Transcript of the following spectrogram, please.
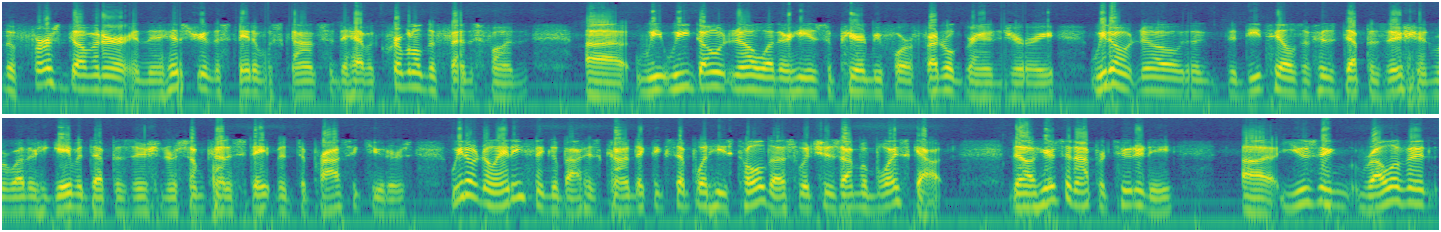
the first governor in the history of the state of Wisconsin to have a criminal defense fund uh, we we don't know whether he has appeared before a federal grand jury. We don't know the, the details of his deposition, or whether he gave a deposition or some kind of statement to prosecutors. We don't know anything about his conduct except what he's told us, which is I'm a Boy Scout. Now here's an opportunity uh, using relevant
